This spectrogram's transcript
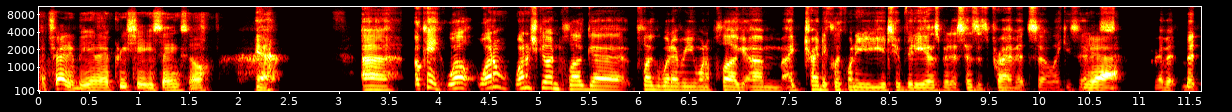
I try to be, and I appreciate you saying so. Yeah. Uh, okay, well, why don't why don't you go and plug uh, plug whatever you want to plug? Um, I tried to click one of your YouTube videos, but it says it's private. So, like you said, yeah, private. But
